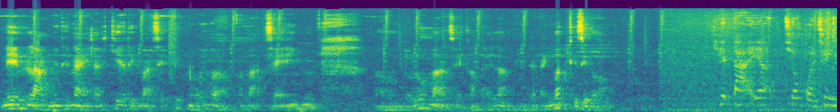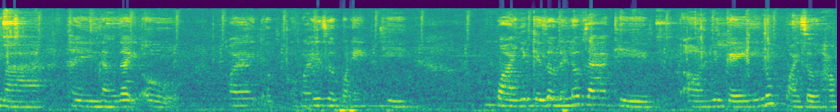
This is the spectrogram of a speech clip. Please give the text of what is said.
nên làm như thế này, là kia thì bạn sẽ tiếp nối và các bạn sẽ uh, nhiều lúc bạn sẽ cảm thấy là mình đã đánh mất cái gì đó. Hiện tại ạ trong quá trình mà thầy giảng dạy ở khoa ở, khoa dược của em thì ngoài những cái giờ lên lớp ra thì uh, những cái lúc ngoài giờ học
